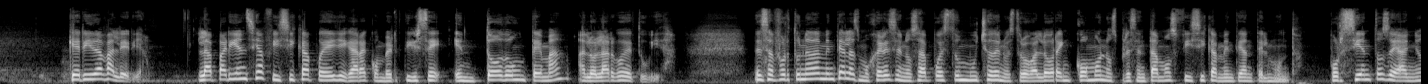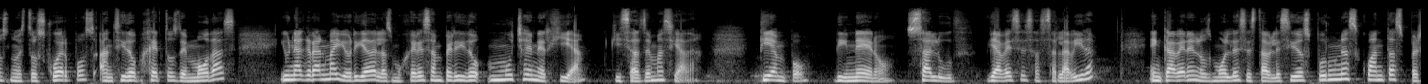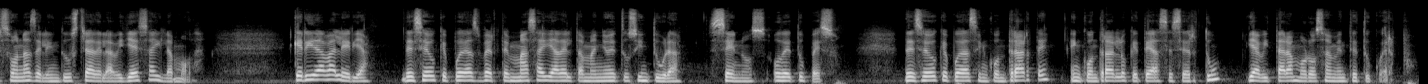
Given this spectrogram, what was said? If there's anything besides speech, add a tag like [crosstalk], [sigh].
Querida Valeria, la apariencia física puede llegar a convertirse en todo un tema a lo largo de tu vida. Desafortunadamente a las mujeres se nos ha puesto mucho de nuestro valor en cómo nos presentamos físicamente ante el mundo. Por cientos de años nuestros cuerpos han sido objetos de modas y una gran mayoría de las mujeres han perdido mucha energía, quizás demasiada, tiempo, dinero, salud y a veces hasta la vida en caber en los moldes establecidos por unas cuantas personas de la industria de la belleza y la moda. Querida Valeria, deseo que puedas verte más allá del tamaño de tu cintura, senos o de tu peso. Deseo que puedas encontrarte, encontrar lo que te hace ser tú y habitar amorosamente tu cuerpo.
